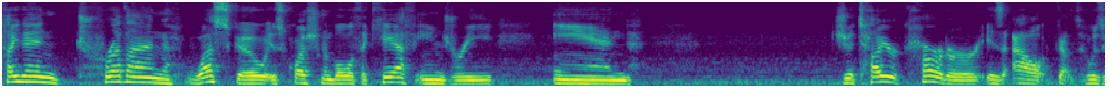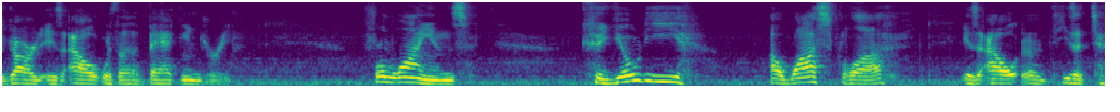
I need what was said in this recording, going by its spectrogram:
Tight end Trevon Wesco is questionable with a calf injury, and Ja'Tyre Carter is out, who's a guard, is out with a back injury. For Lions, Coyote Awaskla is out. Uh, he's a t-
